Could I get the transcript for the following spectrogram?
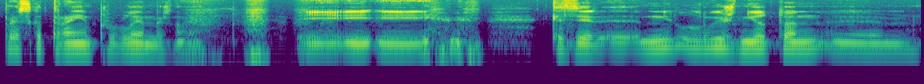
parece que atraem problemas, não é? E, e, e quer dizer, eh, Luís Newton eh,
